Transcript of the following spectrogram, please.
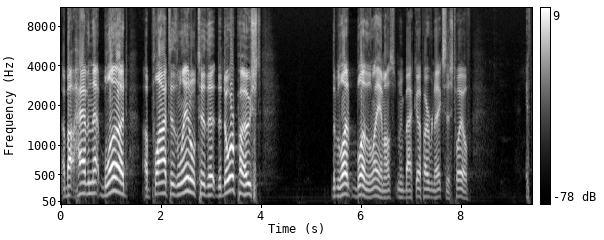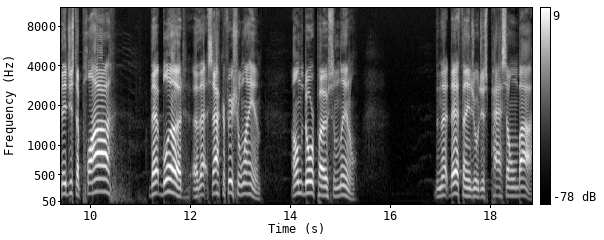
about having that blood applied to the lintel, to the, the doorpost, the blood, blood of the lamb. I'll, let me back up over to Exodus 12. If they just apply that blood of that sacrificial lamb on the doorpost and lintel, then that death angel will just pass on by.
